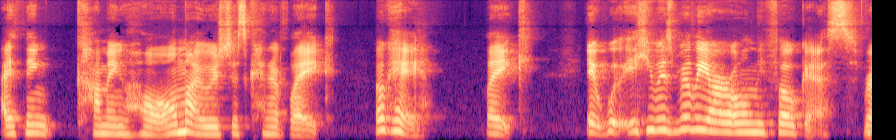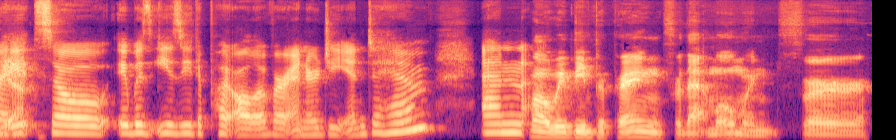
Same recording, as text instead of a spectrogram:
I think coming home, I was just kind of like, okay, like it w- he was really our only focus right Yeah. so it was easy to put all of our energy into him and Well, we've been preparing for that moment for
